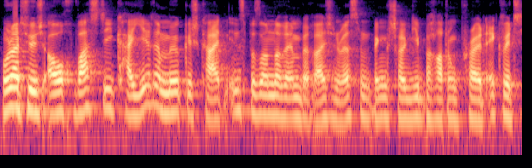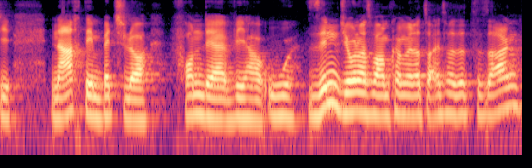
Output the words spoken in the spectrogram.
und natürlich auch, was die Karrieremöglichkeiten, insbesondere im Bereich Investmentbanking, Strategieberatung, Private Equity nach dem Bachelor von der WHU sind. Jonas, warum können wir dazu ein, zwei Sätze sagen?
